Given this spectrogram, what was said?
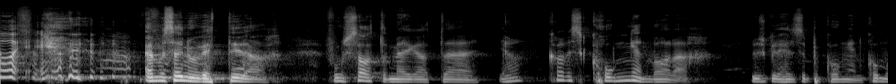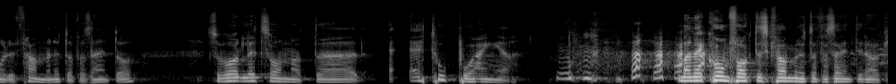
jeg må si noe vittig der. For hun sa til meg at uh, ja, hva hvis kongen var der? Du skulle hilse på kongen. Kommer du fem minutter for seint da? Så var det litt sånn at uh, jeg tok poenget. Men jeg kom faktisk fem minutter for seint i dag.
